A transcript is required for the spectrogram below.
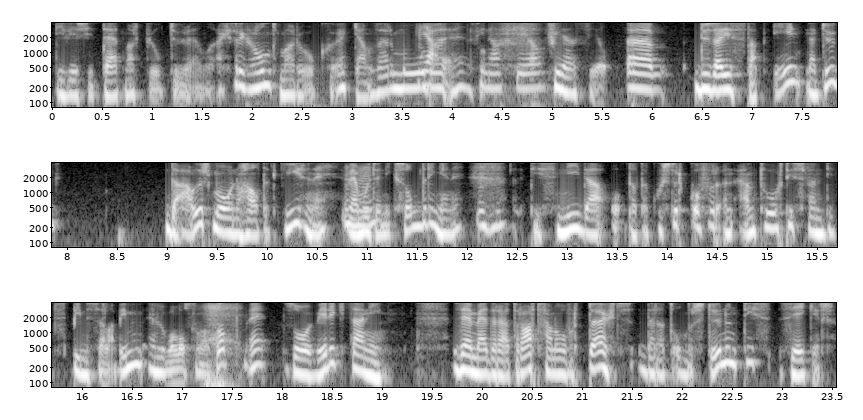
diversiteit naar culturele achtergrond, maar ook hè, kansarmoede. ja, hè, financieel. Financieel. Ehm, dus dat is stap één. Natuurlijk, de ouders mogen nog altijd kiezen. Hè. Wij Mhm. moeten niks opdringen. Hè. Het is niet dat, dat de koesterkoffer een antwoord is van dit spim salabim en we lossen het op. Hè. Zo werkt dat niet. Zijn wij er uiteraard van overtuigd dat het ondersteunend is? Zeker.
